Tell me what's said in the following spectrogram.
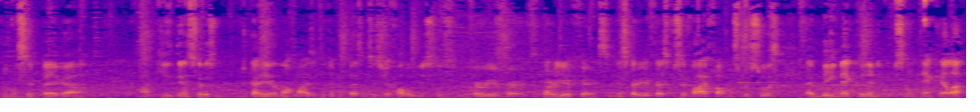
quando você pega Aqui tem as feiras de carreira normais aqui que acontecem, não sei se você já falou disso. Career Fairs. Career Fairs. Nas Career Fairs você vai falar com as pessoas, é bem mecânico, você não tem aquela,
